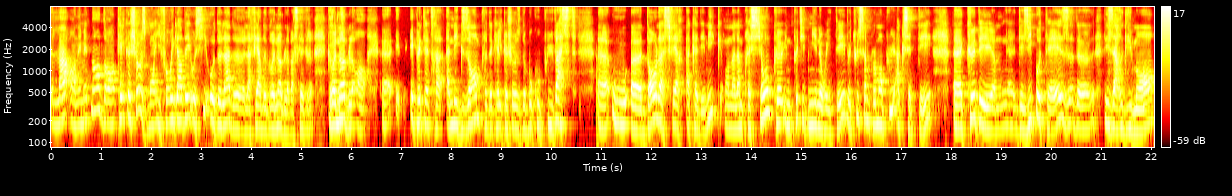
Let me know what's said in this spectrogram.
là, on est maintenant dans quelque chose. Bon, il faut regarder aussi au-delà de l'affaire de Grenoble, parce que Grenoble euh, est peut-être un exemple de quelque chose de beaucoup plus vaste, euh, où euh, dans la sphère académique, on a l'impression qu'une petite minorité veut tout simplement plus accepter que des, hypothèses, de, des arguments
